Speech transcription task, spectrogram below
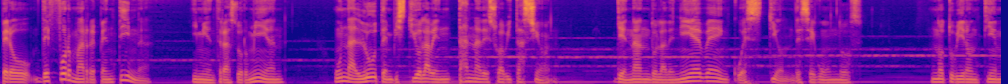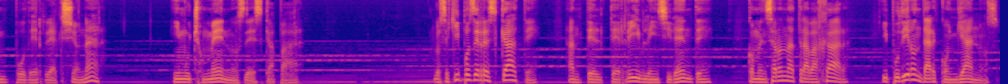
pero de forma repentina, y mientras dormían, una luz embistió la ventana de su habitación, llenándola de nieve en cuestión de segundos. No tuvieron tiempo de reaccionar, y mucho menos de escapar. Los equipos de rescate, ante el terrible incidente, comenzaron a trabajar y pudieron dar con Llanos,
